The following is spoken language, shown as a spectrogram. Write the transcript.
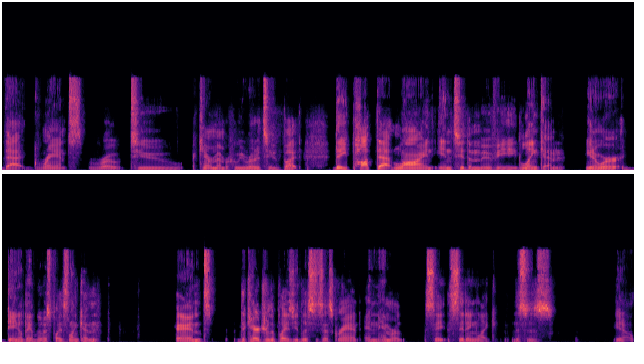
that Grant wrote to I can't remember who he wrote it to, but they popped that line into the movie Lincoln, you know, where Daniel Day Lewis plays Lincoln. And the character that plays Ulysses S. Grant and him are say, sitting like this is, you know,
